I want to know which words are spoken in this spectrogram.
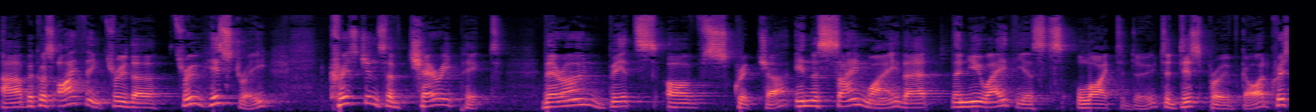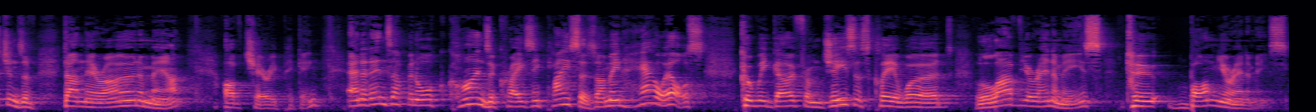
uh, because I think through the through history, Christians have cherry picked their own bits of scripture in the same way that the new atheists like to do to disprove God. Christians have done their own amount of cherry picking and it ends up in all kinds of crazy places. I mean, how else could we go from Jesus' clear words, love your enemies, to bomb your enemies?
